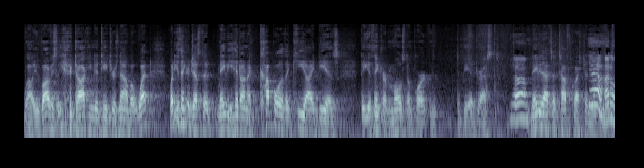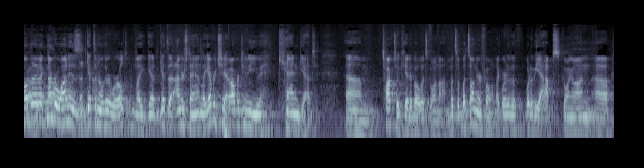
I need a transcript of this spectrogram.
well, you've obviously you're talking to teachers now, but what what do you think are just to maybe hit on a couple of the key ideas that you think are most important to be addressed? Um, Maybe that's a tough question. Yeah, I don't know. Like number one is get to know their world. Like get get to understand. Like every opportunity you can get, um, talk to a kid about what's going on. What's what's on their phone? Like what are the what are the apps going on? Uh,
